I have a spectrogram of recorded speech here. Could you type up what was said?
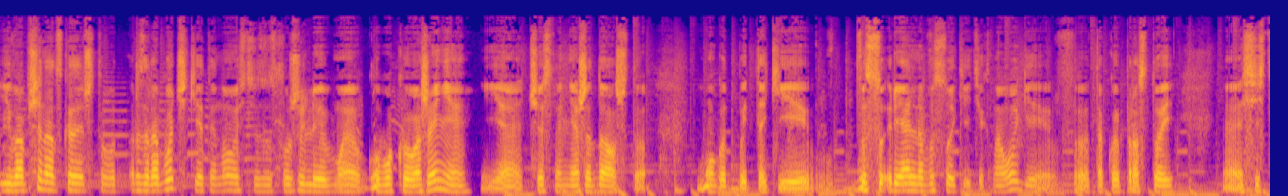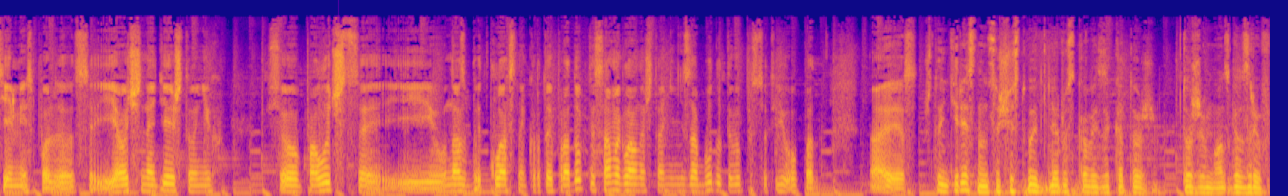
и вообще надо сказать, что вот разработчики этой новости заслужили мое глубокое уважение. Я, честно, не ожидал, что могут быть такие высо- реально высокие технологии в такой простой э, системе использоваться. И я очень надеюсь, что у них все получится, и у нас будет классный, крутой продукт. И самое главное, что они не забудут и выпустят его под iOS. Что интересно, он существует для русского языка тоже. Тоже мозговзрыв.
